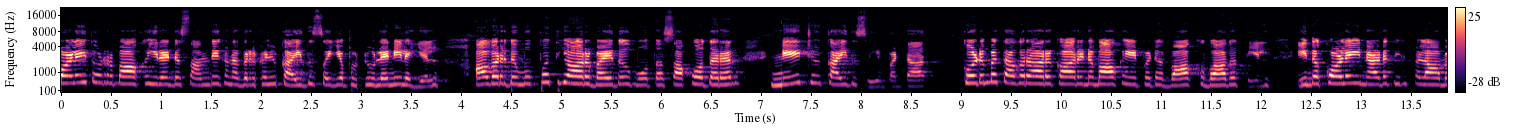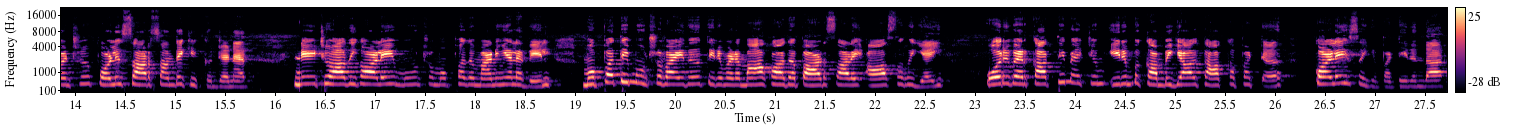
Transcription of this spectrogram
கொலை தொடர்பாக இரண்டு சந்தேக நபர்கள் கைது செய்யப்பட்டுள்ள நிலையில் அவரது முப்பத்தி ஆறு வயது மூத்த சகோதரர் நேற்று கைது செய்யப்பட்டார். குடும்ப தகராறு காரணமாக ஏற்பட்ட வாக்குவாதத்தில் இந்த கொலை நடந்திருக்கலாம் என்று போலீசார் சந்தேகிக்கின்றனர். நேற்று அதிகாலை மூன்று முப்பது மணியளவில் முப்பத்தி மூன்று வயது திருமணமாகாத பாடசாலை ஆசிரியை ஒருவர் கத்தி மற்றும் இரும்பு கம்பியால் தாக்கப்பட்டு கொலை செய்யப்பட்டிருந்தார்.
